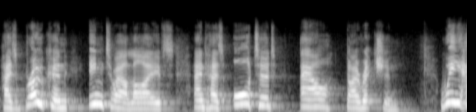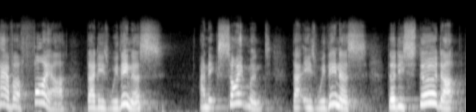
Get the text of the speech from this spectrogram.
has broken into our lives and has altered our direction. We have a fire that is within us, an excitement that is within us that is stirred up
